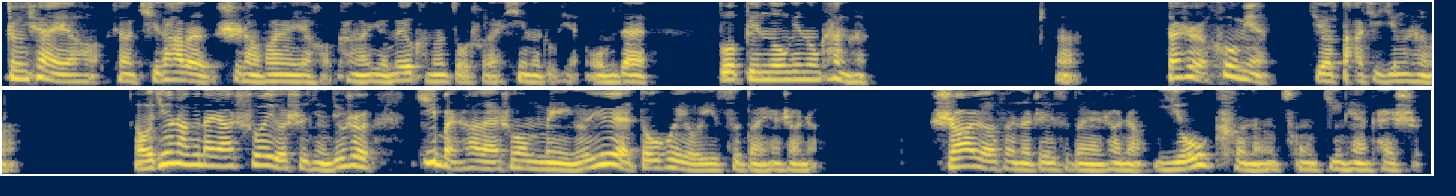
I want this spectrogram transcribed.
证券也好像其他的市场方向也好，看看有没有可能走出来新的主线，我们再多跟踪跟踪看看啊。但是后面就要打起精神了啊！我经常跟大家说一个事情，就是基本上来说，每个月都会有一次短线上涨。十二月份的这一次短线上涨，有可能从今天开始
